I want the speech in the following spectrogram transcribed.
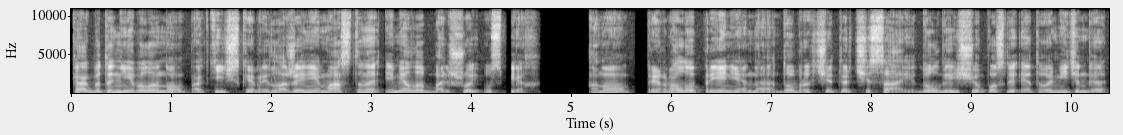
Как бы то ни было, но практическое предложение Мастона имело большой успех. Оно прервало прение на добрых четверть часа, и долго еще после этого митинга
